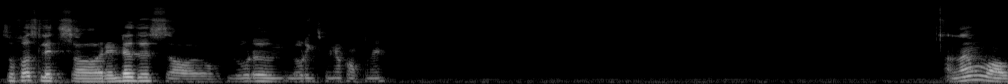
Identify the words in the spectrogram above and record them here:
So first let's uh, render this uh, loader loading spinner component and now uh,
